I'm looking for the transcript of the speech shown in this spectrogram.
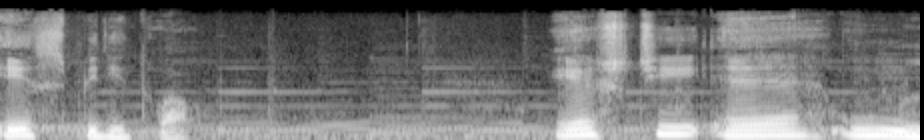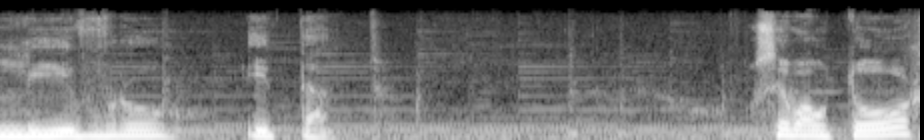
espiritual. Este é um livro e tanto. O seu autor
